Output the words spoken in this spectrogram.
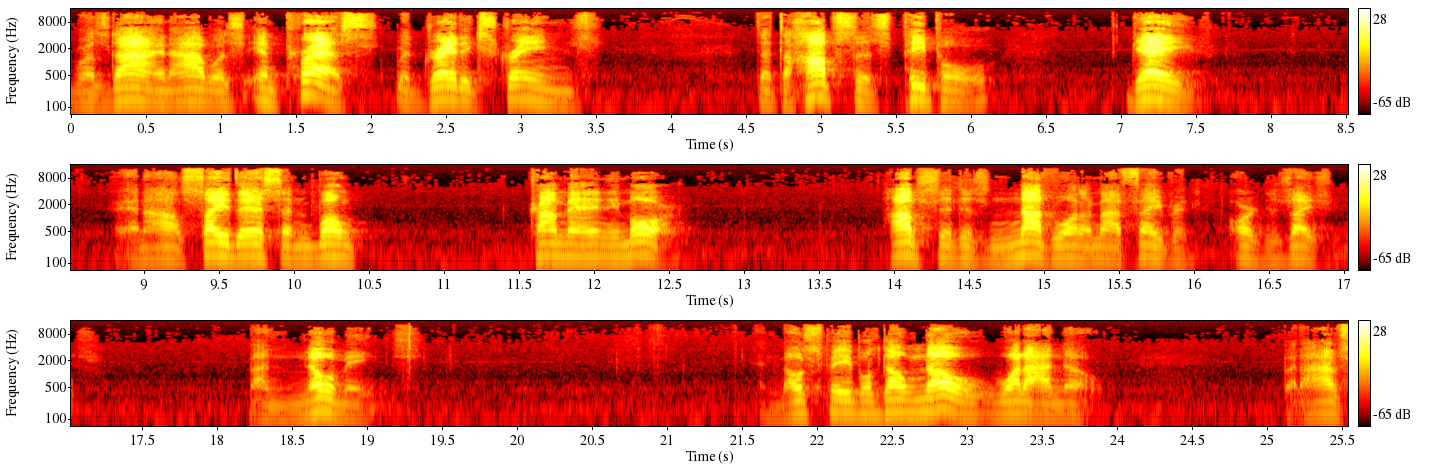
was dying, I was impressed with great extremes that the Hospice people gave. And I'll say this and won't comment anymore. Hospice is not one of my favorite organizations, by no means. Most people don't know what I know. But I've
